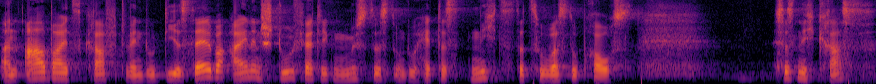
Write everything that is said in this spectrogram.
an Arbeitskraft, wenn du dir selber einen Stuhl fertigen müsstest und du hättest nichts dazu, was du brauchst. Ist es nicht krass,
